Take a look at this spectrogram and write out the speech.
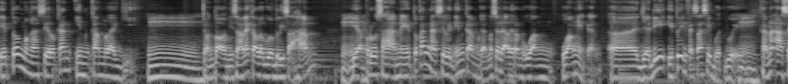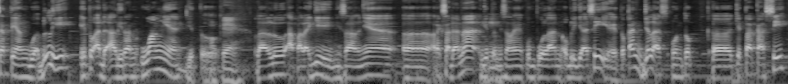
itu menghasilkan income lagi. Hmm. Contoh, misalnya kalau gue beli saham, Ya perusahaannya itu kan ngasilin income kan, maksudnya ada aliran uang uangnya kan. Eh, jadi itu investasi buat gue, karena aset yang gue beli itu ada aliran uangnya gitu. Oke. Lalu apalagi misalnya eh, reksadana gitu, misalnya kumpulan obligasi, ya itu kan jelas untuk eh, kita kasih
